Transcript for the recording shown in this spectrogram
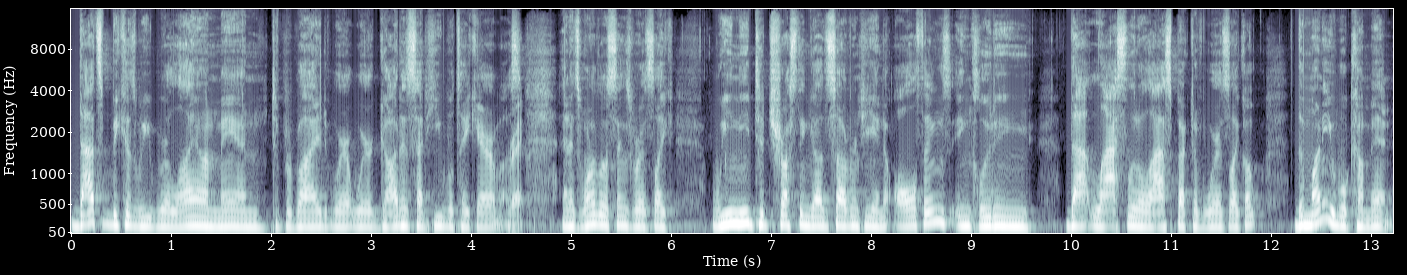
that's because we rely on man to provide where where God has said He will take care of us. Right. And it's one of those things where it's like we need to trust in God's sovereignty in all things, including that last little aspect of where it's like, oh, the money will come in.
